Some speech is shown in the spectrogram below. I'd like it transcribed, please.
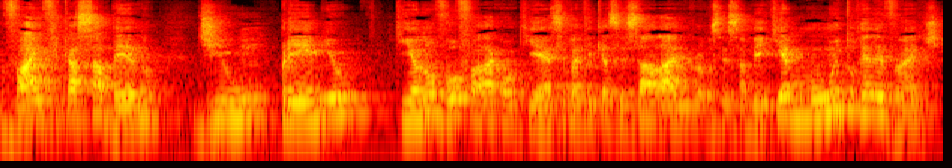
vai ficar sabendo de um prêmio que eu não vou falar qual que é, você vai ter que acessar a live para você saber que é muito relevante,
